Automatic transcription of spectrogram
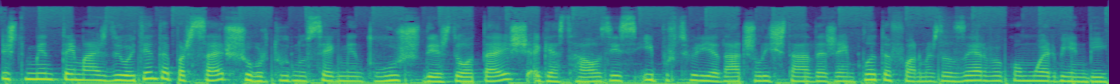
Neste momento tem mais de 80 parceiros, sobretudo no segmento luxo, desde hotéis a guest houses e propriedades listadas em plataformas de reserva como o Airbnb.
